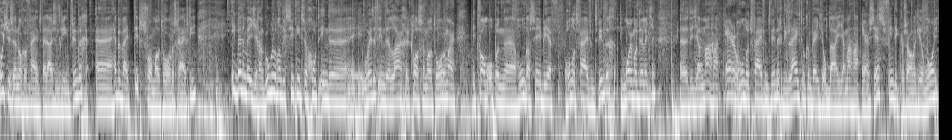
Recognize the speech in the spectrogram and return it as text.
Groetjes en nog een fijn 2023. Eh, hebben wij tips voor motoren, schrijft hij. Ik ben een beetje gaan googlen, want ik zit niet zo goed in de, hoe heet het, in de lagere klasse motoren. Maar ik kwam op een eh, Honda CBF 125, mooi modelletje. Eh, de Yamaha R125, die lijkt ook een beetje op de Yamaha R6. Vind ik persoonlijk heel mooi.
